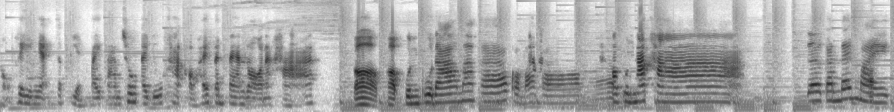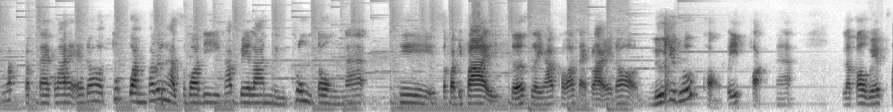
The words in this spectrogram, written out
ของเพลงเนี่ยจะเปลี่ยนไปตามช่วงอายุค่ะขอให้แฟนๆรอนะคะก็ขอบคุณครูดาวมากครับขอบคุณมากครับขอบคุณมากค่ะเจอกันได้ใหม่ครับกับแตกลายไอดอลทุกวันพฤหัสบดีครับ เวลาหนึ่งทุ่มตรงนะฮะที่ Spotify เซิร์ชเลยครับคำว่าแตกลายไอดอลหรือ YouTube ของ f e e d p o t นะฮะแล้วก็เว็บไซ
